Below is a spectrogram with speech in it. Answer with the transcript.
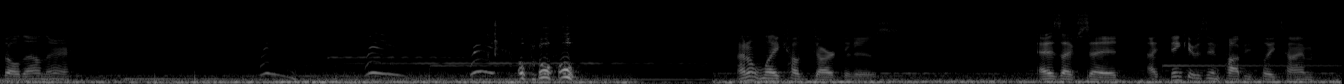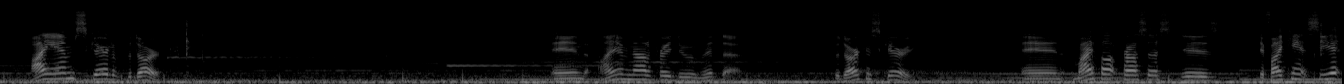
Almost fell down there. Whee! Whee! Whee! Oh, oh, oh! I don't like how dark it is. As I've said, I think it was in Poppy Playtime. I am scared of the dark. And I am not afraid to admit that. The dark is scary. And my thought process is if I can't see it,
